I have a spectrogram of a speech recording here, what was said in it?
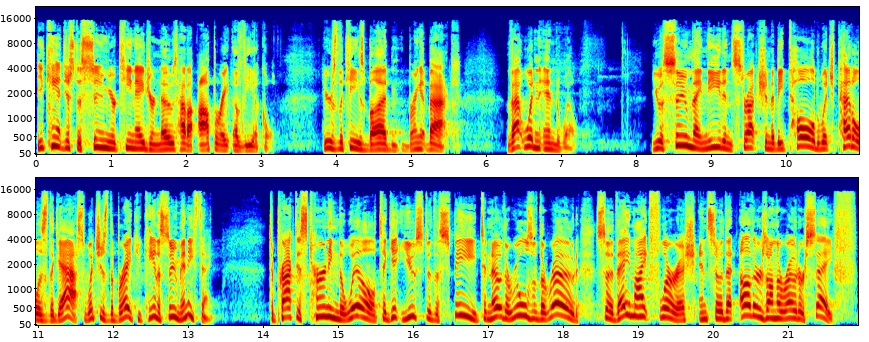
You can't just assume your teenager knows how to operate a vehicle. Here's the keys, bud, bring it back. That wouldn't end well. You assume they need instruction to be told which pedal is the gas, which is the brake. You can't assume anything to practice turning the wheel, to get used to the speed, to know the rules of the road, so they might flourish and so that others on the road are safe.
